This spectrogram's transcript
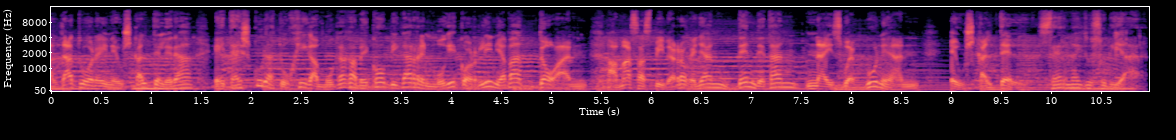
Aldatu orain Euskaltelera eta eskuratu giga mugagabeko bigarren mugikor linea bat doan. Amazazpi berrogeian, dendetan, naiz webgunean. Euskaltel, zer nahi duzu bihar?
